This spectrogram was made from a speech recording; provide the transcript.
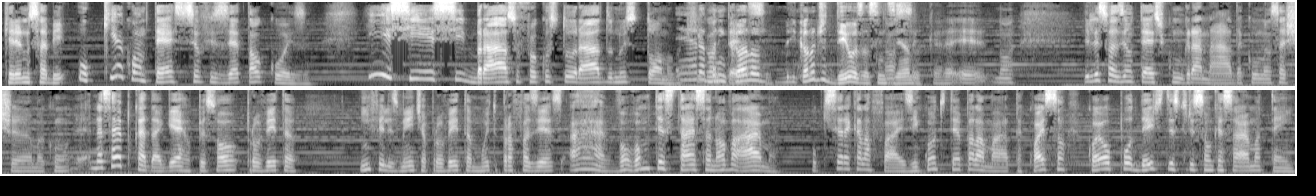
querendo saber o que acontece se eu fizer tal coisa. E se esse braço for costurado no estômago? Era brincando, brincando de Deus, assim Nossa, dizendo. Cara, é, não, eles faziam teste com granada, com lança-chama, com nessa época da guerra o pessoal aproveita, infelizmente aproveita muito para fazer, ah, vamos testar essa nova arma. O que será que ela faz? Em quanto tempo ela mata? Quais são, qual é o poder de destruição que essa arma tem?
